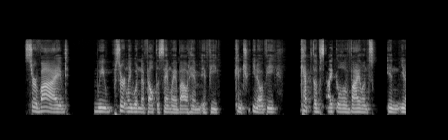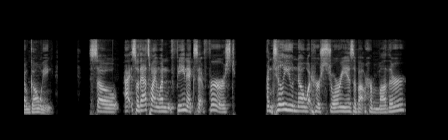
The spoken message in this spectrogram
survived we certainly wouldn't have felt the same way about him if he can you know if he kept the cycle of violence in you know going. So I, so that's why when phoenix at first until you know what her story is about her mother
